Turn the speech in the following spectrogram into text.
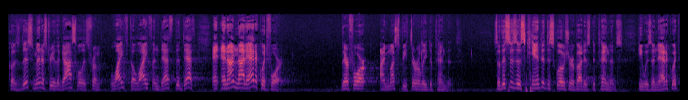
Because this ministry of the gospel is from life to life and death to death. And, and I'm not adequate for it. Therefore, I must be thoroughly dependent. So, this is his candid disclosure about his dependence. He was inadequate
